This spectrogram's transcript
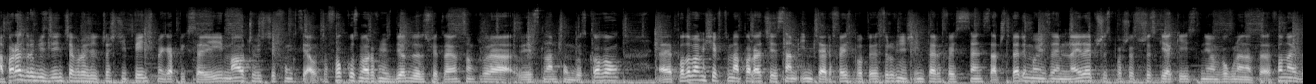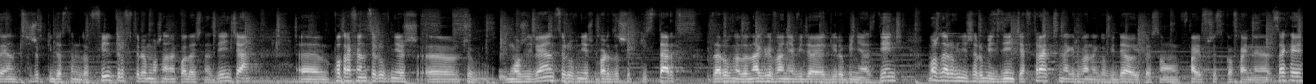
Aparat robi zdjęcia w rozdzielczości 5 megapikseli, ma oczywiście funkcję autofokus, ma również diodę doświetlającą, która jest lampą błyskową. E, Podoba mi się w tym aparacie sam interfejs, bo to jest również interfejs Sensa 4, moim zdaniem najlepszy spośród wszystkich, jakie istnieją w ogóle na telefonach, dający szybki dostęp do filtrów, które można nakładać na zdjęcia, potrafiący również, e, czy umożliwiający również bardzo szybki start, zarówno do nagrywania wideo, jak i robienia zdjęć. Można również robić zdjęcia w trakcie nagrywanego wideo i to są wszystko fajne cechy.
